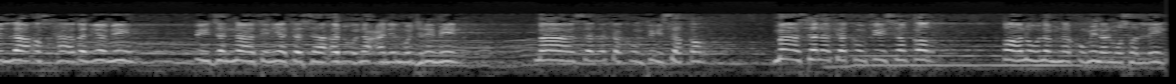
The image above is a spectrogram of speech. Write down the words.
إلا أصحاب اليمين في جنات يتساءلون عن المجرمين. ما سلككم في سقر ما سلككم في سقر؟ قالوا لم نك من المصلين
